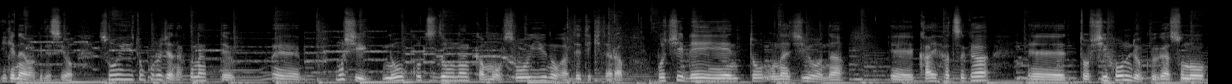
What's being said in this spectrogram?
いけないわけですよ。そういうところじゃなくなって、えー、もし納骨堂なんかもそういうのが出てきたら墓地霊園と同じような、えー、開発が、えーと資本力がその、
